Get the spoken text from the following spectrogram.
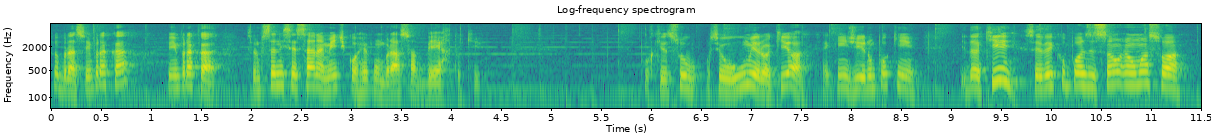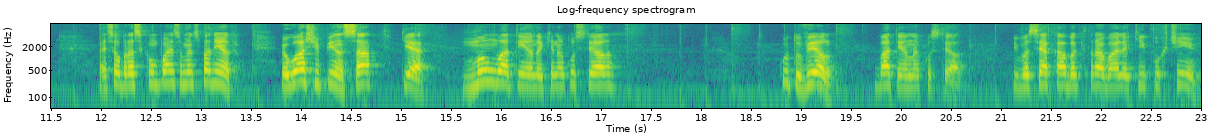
Seu braço vem para cá, vem para cá. Você não precisa necessariamente correr com o braço aberto aqui. Porque o seu, húmero aqui ó, é quem gira um pouquinho. E daqui, você vê que a composição é uma só. Aí seu braço acompanha mais ou menos para dentro. Eu gosto de pensar que é mão batendo aqui na costela, cotovelo batendo na costela. E você acaba que trabalha aqui curtinho.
